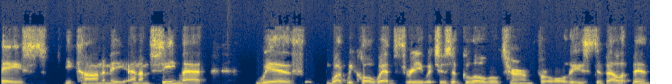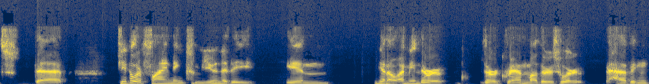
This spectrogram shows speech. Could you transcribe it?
based economy. And I'm seeing that with what we call Web3, which is a global term for all these developments that people are finding community in, you know, I mean, there are, there are grandmothers who are having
